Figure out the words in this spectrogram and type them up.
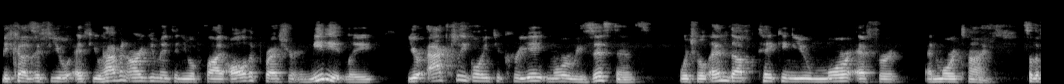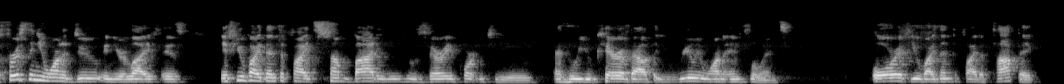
Because if you if you have an argument and you apply all the pressure immediately, you're actually going to create more resistance, which will end up taking you more effort and more time. So the first thing you want to do in your life is if you've identified somebody who's very important to you and who you care about that you really want to influence, or if you've identified a topic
